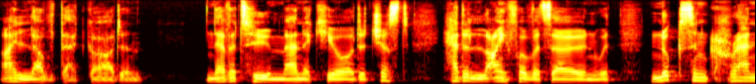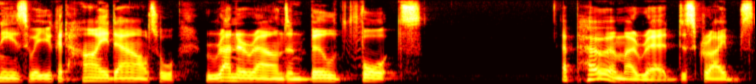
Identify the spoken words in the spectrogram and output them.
I loved that garden never too manicured. It just had a life of its own, with nooks and crannies where you could hide out or run around and build forts. A poem I read describes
